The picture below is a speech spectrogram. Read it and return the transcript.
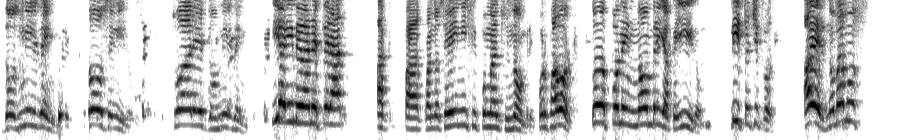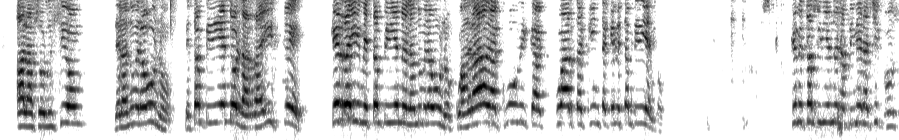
2020, todo seguido. Suárez 2020. Y ahí me van a esperar para cuando se dé inicio y pongan su nombre. Por favor, todos ponen nombre y apellido. Listo, chicos. A ver, nos vamos a la solución de la número uno. Me están pidiendo la raíz que. ¿Qué raíz me están pidiendo en la número uno? Cuadrada, cúbica, cuarta, quinta, ¿qué me están pidiendo? ¿Qué me están pidiendo en la primera, chicos?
